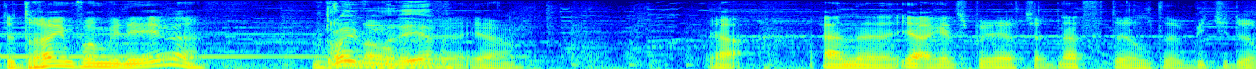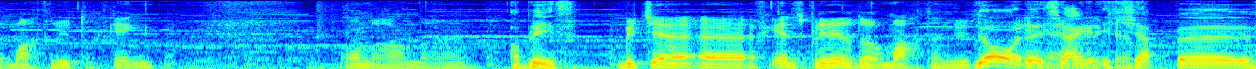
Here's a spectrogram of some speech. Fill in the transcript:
De druim van mijn leven. Druim van mijn leven. eh, ja. Ja, en eh, ja, geïnspireerd, je het net verteld, een beetje door Martin Luther King. Onder andere. Een Alblieft. beetje eh, geïnspireerd door Martin Luther Ja, King. dat is eigenlijk, ik heb eh,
